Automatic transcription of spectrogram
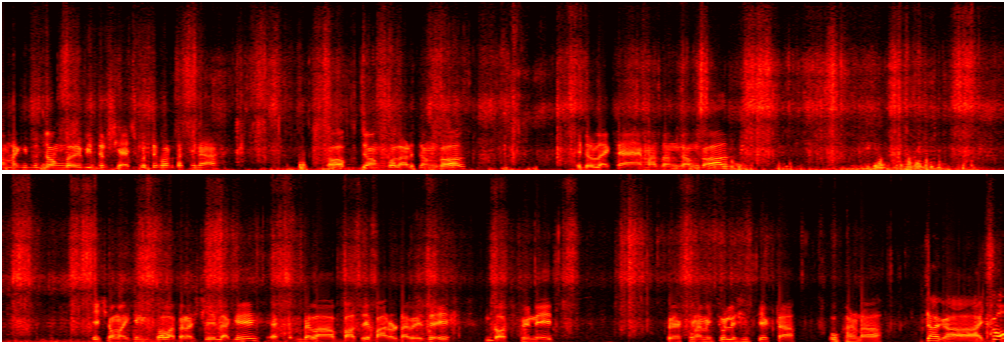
আমরা কিন্তু জঙ্গলের ভিতর শেষ করতে পারতাছি না। সব জঙ্গল আর জঙ্গল। এটা হলো একটা অ্যামাজন জঙ্গল। এই সময় কিন্তু চলাফেরা সেই লাগে। এখন বেলা বাজে বারোটা বেজে দশ মিনিট। তো এখন আমি চলে এসেছি একটা উখানটা জায়গায়। ও!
